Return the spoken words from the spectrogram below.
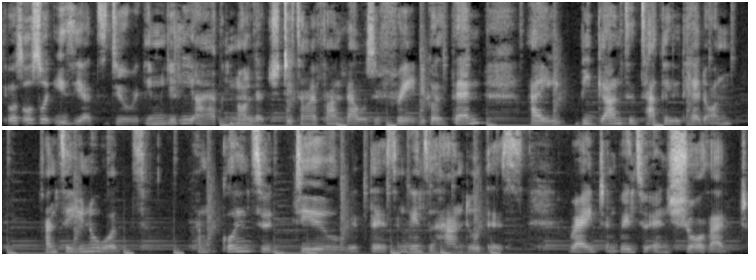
It was also easier to deal with. Immediately, I acknowledged it and I found that I was afraid because then I began to tackle it head on and say, you know what, I'm going to deal with this, I'm going to handle this, right? I'm going to ensure that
